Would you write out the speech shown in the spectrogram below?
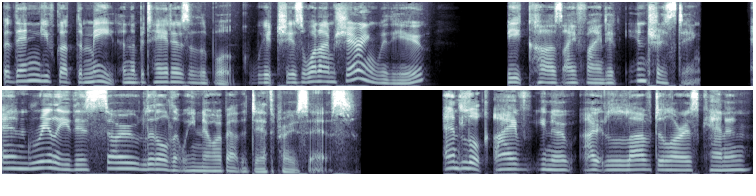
But then you've got the meat and the potatoes of the book, which is what I'm sharing with you because I find it interesting. And really, there's so little that we know about the death process. And look, I've, you know, I love Dolores Cannon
